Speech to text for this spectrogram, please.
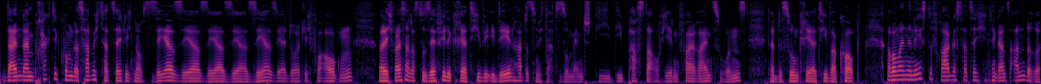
dein, dein Praktikum, das habe ich tatsächlich noch sehr, sehr, sehr, sehr, sehr, sehr deutlich vor Augen, weil ich weiß noch, dass du sehr viele kreative Ideen hattest und ich dachte so, Mensch, die, die passt da auf jeden Fall rein zu uns. Das ist so ein kreativer Kopf. Aber meine nächste Frage ist tatsächlich eine ganz andere.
